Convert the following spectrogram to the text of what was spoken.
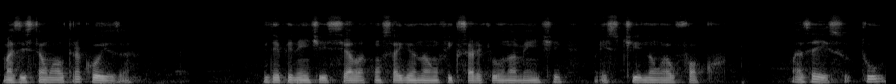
Mas isso é uma outra coisa. Independente se ela consegue ou não fixar aquilo na mente, este não é o foco. Mas é isso, tu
